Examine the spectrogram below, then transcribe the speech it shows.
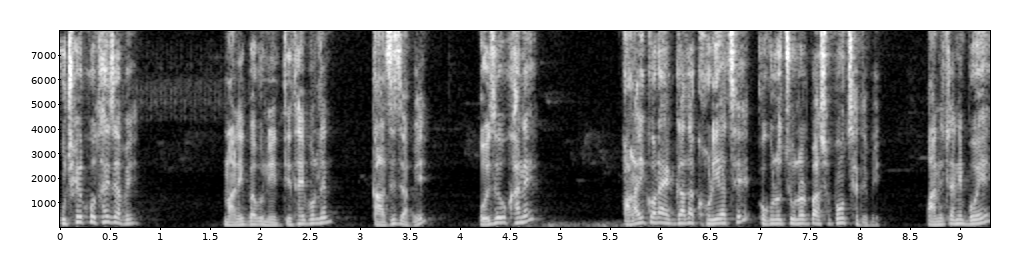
উঠে কোথায় যাবে? মানিকবাবু নির্দ্বিধায় বললেন, কাজে যাবে। ওই যে ওখানে। আড়াই করা এক গাদা খড়ি আছে, ওগুলো চুলোর পাশে পৌঁছে দেবে। পানি টানি বয়ে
